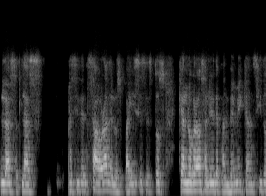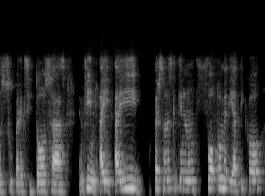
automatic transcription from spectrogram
las, las presidentes ahora de los países estos que han logrado salir de pandemia y que han sido súper exitosas. En fin, hay, hay personas que tienen un foco mediático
